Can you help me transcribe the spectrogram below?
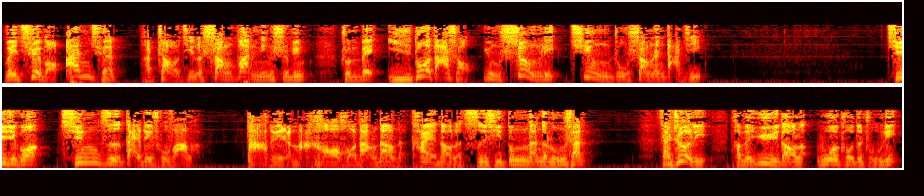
为确保安全。他召集了上万名士兵，准备以多打少，用胜利庆祝上任大吉。戚继光亲自带队出发了，大队人马浩浩荡荡的开到了慈溪东南的龙山，在这里，他们遇到了倭寇的主力，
